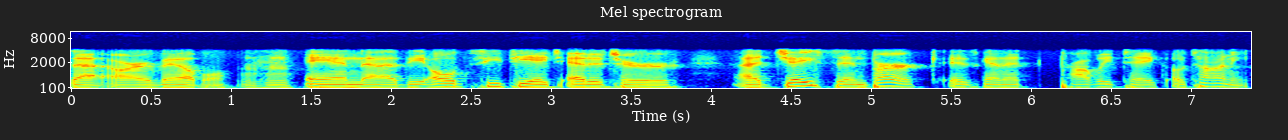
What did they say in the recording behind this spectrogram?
that are available, hmm and uh, the old CTH editor uh, Jason Burke is going to probably take Ohtani,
